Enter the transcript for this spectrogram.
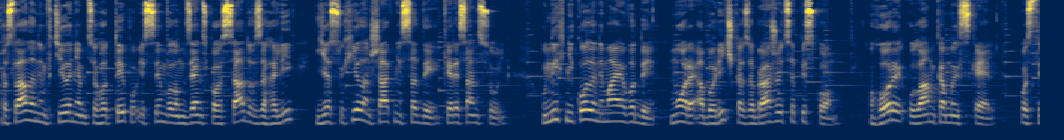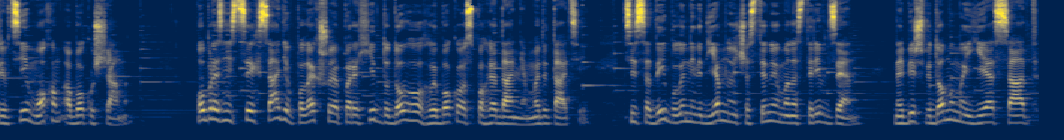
Прославленим втіленням цього типу і символом дзенського саду взагалі є сухі ландшафтні сади Кересансуй. У них ніколи немає води, море або річка зображуються піском, гори уламками скель, острівці мохом або кущами. Образність цих садів полегшує перехід до довгого глибокого споглядання, медитації. Ці сади були невід'ємною частиною монастирів дзен. Найбільш відомими є сад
